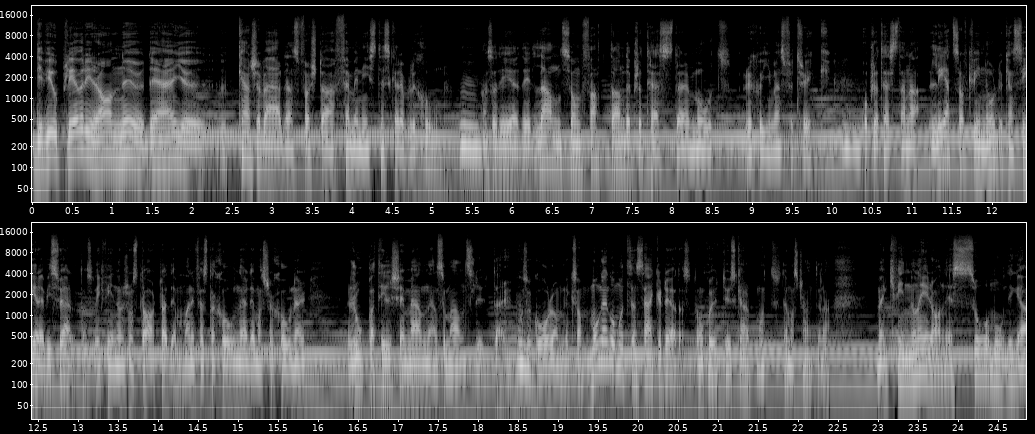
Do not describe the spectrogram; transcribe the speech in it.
Det vi upplever i Iran nu det är ju kanske världens första feministiska revolution. Mm. Alltså det, är, det är landsomfattande protester mot regimens förtryck. Mm. Och protesterna leds av kvinnor. Du kan se det visuellt. Alltså det är kvinnor som startar manifestationer, demonstrationer. Ropar till sig männen som ansluter. Och så Mm. går de liksom. Många går mot en säker död. Alltså de skjuter ju skarpt mot demonstranterna. Men kvinnorna i Iran är så modiga.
